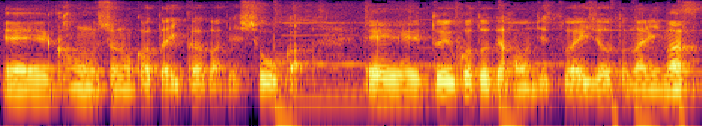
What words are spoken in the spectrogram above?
えー花粉症の方いかがでしょうか、えーということで本日は以上となります、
